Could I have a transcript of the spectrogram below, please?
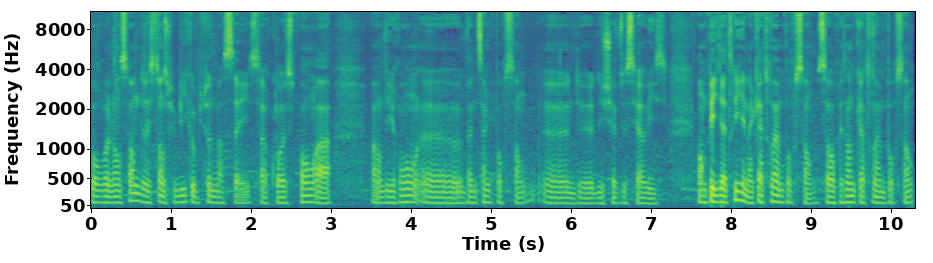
pour l'ensemble de l'instance publique hôpitaux de Marseille. Ça correspond à environ 25% des chefs de service. En pédiatrie, il y en a 80%. Ça représente 80%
